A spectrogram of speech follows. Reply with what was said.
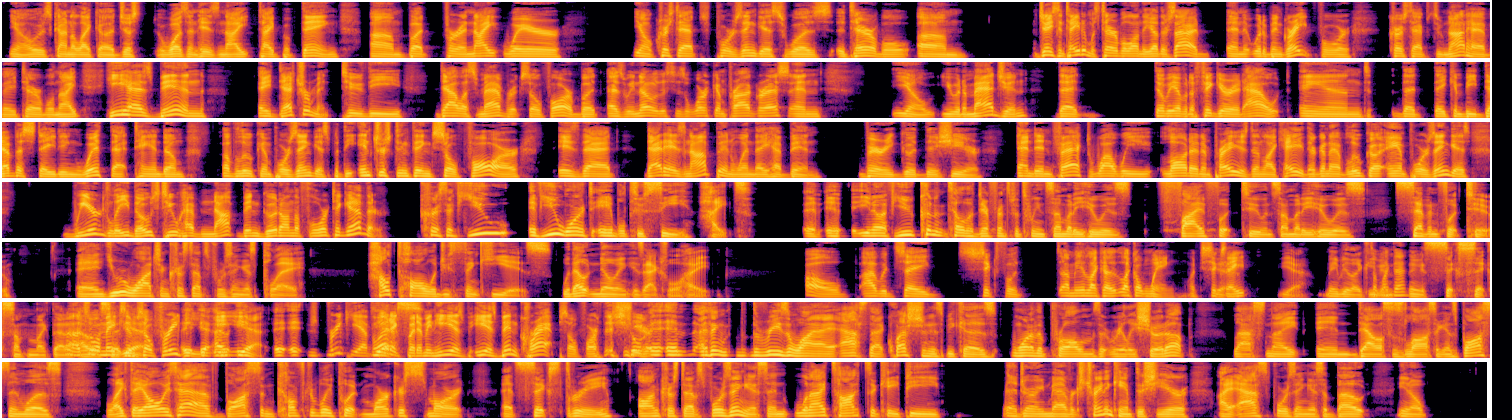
you know, it was kind of like a just it wasn't his night type of thing. Um, but for a night where, you know, Kristaps Porzingis was uh, terrible, um, Jayson Tatum was terrible on the other side, and it would have been great for Kristaps to not have a terrible night. He has been a detriment to the Dallas Mavericks so far, but as we know, this is a work in progress, and you know, you would imagine that they'll be able to figure it out and that they can be devastating with that tandem of Luka and Porzingis. But the interesting thing so far is that that has not been when they have been very good this year. And in fact, while we lauded and praised and like, hey, they're going to have Luka and Porzingis, weirdly, those two have not been good on the floor together. Chris, if you if you weren't able to see height, if, if, you know, if you couldn't tell the difference between somebody who is five foot two and somebody who is seven foot two, and you were watching Kristaps Porzingis play, how tall would you think he is without knowing his actual height? Oh, I would say six foot. I mean, like a like a wing, like six Yeah. eight. Yeah, maybe like Something even like that? maybe six six, something like that. Well, that's what makes say. him yeah. so freaky. Yeah, I- He- yeah. It- it- freaky athletic. Yes. But I mean, he has he has been crap so far this Sure. year. And and I think the reason why I asked that question is because one of the problems that really showed up last night in Dallas's loss against Boston was like they always have, Boston comfortably put Marcus Smart at six three on Kristaps Porzingis. And when I talked to KP uh, during Mavericks training camp this year, I asked Porzingis about, you know,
